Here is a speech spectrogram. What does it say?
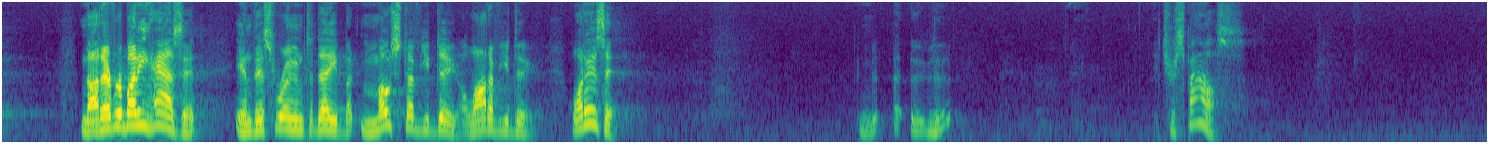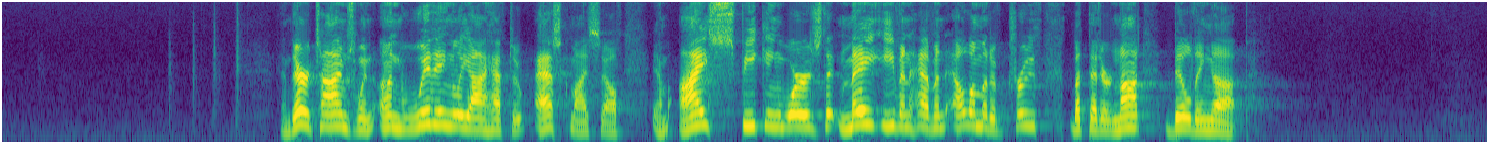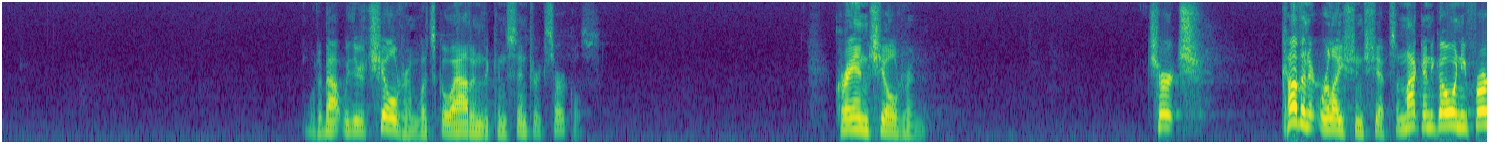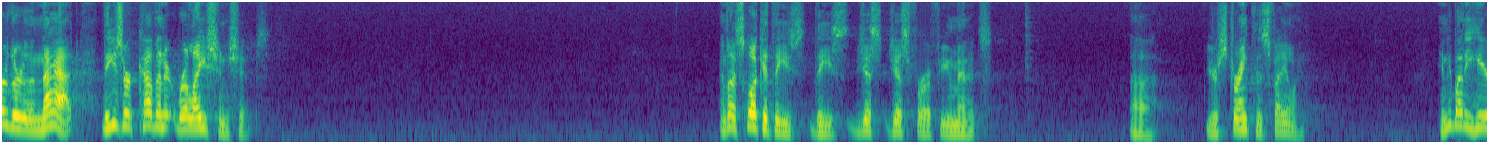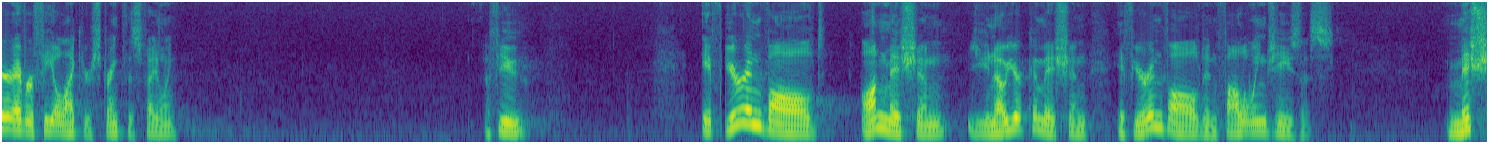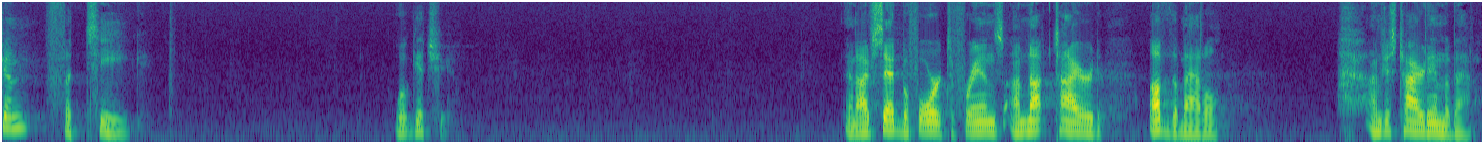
Not everybody has it in this room today, but most of you do. A lot of you do. What is it? It's your spouse. And there are times when unwittingly I have to ask myself, am I speaking words that may even have an element of truth, but that are not building up? What about with your children? Let's go out in the concentric circles. Grandchildren. Church covenant relationships. I'm not going to go any further than that. These are covenant relationships. And let's look at these, these just, just for a few minutes. Uh, your strength is failing. Anybody here ever feel like your strength is failing? A few. If you're involved on mission, you know your commission, if you're involved in following Jesus, mission fatigue will get you. And I've said before to friends, I'm not tired of the battle, I'm just tired in the battle.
